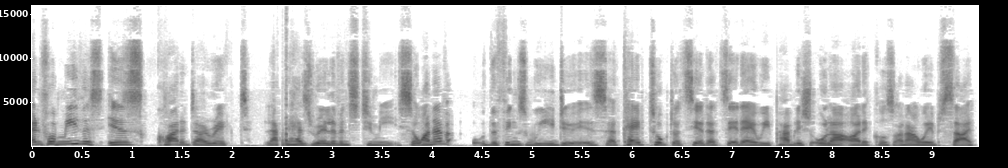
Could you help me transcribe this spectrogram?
And for me, this is quite a direct, like it has relevance to me. So one of the things we do is uh, capetalk.co.za. We publish all our articles on our website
